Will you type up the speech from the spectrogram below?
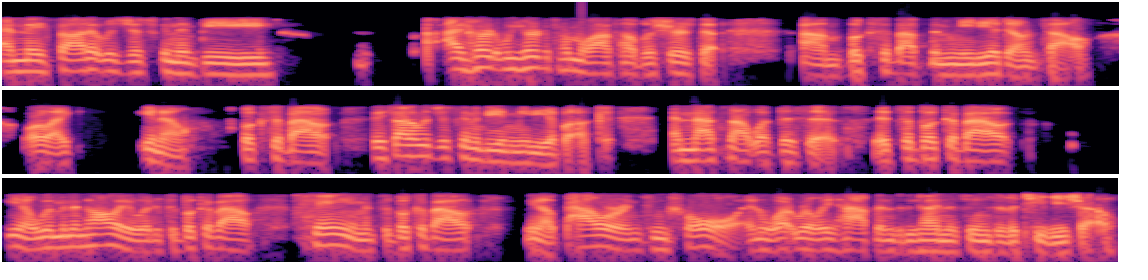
and they thought it was just going to be I heard we heard from a lot of publishers that um books about the media don't sell or like you know books about they thought it was just going to be a media book and that's not what this is it's a book about you know, women in Hollywood. It's a book about fame. It's a book about, you know, power and control and what really happens behind the scenes of a TV show.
